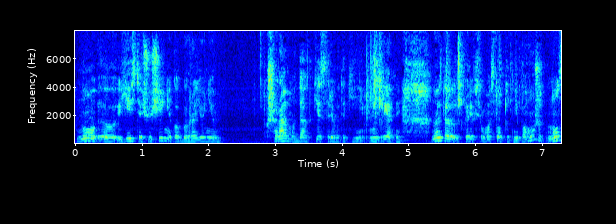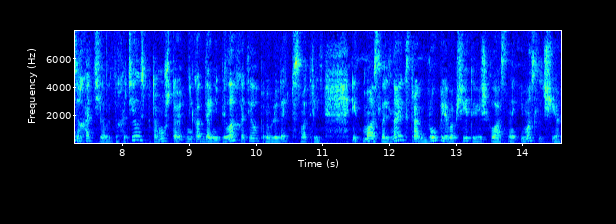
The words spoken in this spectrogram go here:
но э, есть ощущение как бы в районе шрамы, да, от кесарева такие неприятные. Но это, скорее всего, мосток тут не поможет, но захотелось. Захотелось, потому что никогда не пила, хотела понаблюдать, посмотреть. И масло льна, экстракт брокколи, вообще эта вещь классная. И масло чья.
